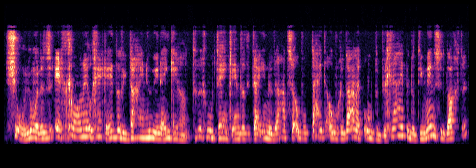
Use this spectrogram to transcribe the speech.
Jongen, jongen, dat is echt gewoon heel gek, hè? Dat ik daar nu in één keer aan terug moet denken. En dat ik daar inderdaad zoveel tijd over gedaan heb om te begrijpen dat die mensen dachten,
